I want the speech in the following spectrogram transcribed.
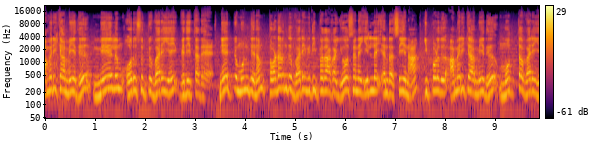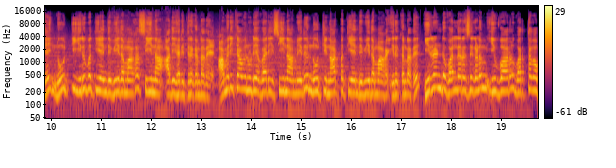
அமெரிக்கா மீது மேலும் ஒரு சுற்று வரியை விதித்தது. நேற்று முன்தினம் தொடர்ந்து வரி விதிப்பதாக யோசனை இல்லை என்ற சீனா இப்பொழுது அமெரிக்கா மீது மொத்த வரியை நூற்றி இருபத்தி ஐந்து வீதமாக சீனா அதிகரித்திருக்கின்றது. அமெரிக்காவினுடைய வரி சீனா மீது நூற்றி நாற்பத்தி ஐந்து வீதமாக இருக்கின்றது. இரண்டு வல்லரசுகளும் இவ்வாறு வர்த்தக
